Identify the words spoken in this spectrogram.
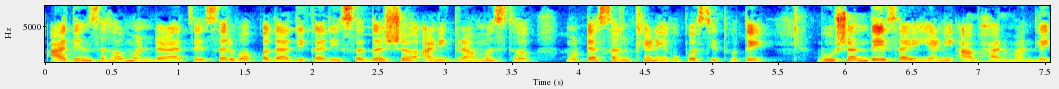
आदींसह मंडळाचे सर्व पदाधिकारी सदस्य आणि ग्रामस्थ मोठ्या संख्येने उपस्थित होते. भूषण देसाई यांनी आभार मानले.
